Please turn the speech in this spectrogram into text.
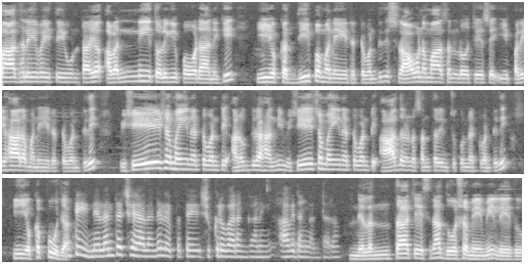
బాధలు ఏవైతే ఉంటాయో అవన్నీ తొలగిపోవడానికి ఈ యొక్క దీపం అనేటటువంటిది శ్రావణ మాసంలో చేసే ఈ పరిహారం అనేటటువంటిది విశేషమైనటువంటి అనుగ్రహాన్ని విశేషమైనటువంటి ఆదరణ సంతరించుకున్నటువంటిది ఈ యొక్క పూజ అంటే నెలంతా చేయాలండి లేకపోతే శుక్రవారం కానీ ఆ విధంగా అంటారా నెలంతా చేసినా దోషమేమీ లేదు.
